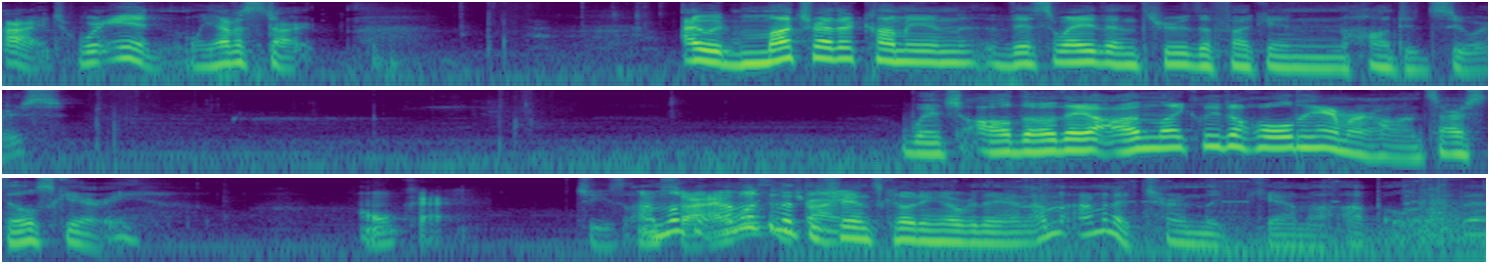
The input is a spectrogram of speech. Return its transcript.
All right, we're in. We have a start. I would much rather come in this way than through the fucking haunted sewers. Which, although they are unlikely to hold hammer haunts, are still scary. Okay. Jeez, I'm, I'm looking. sorry, I'm looking at the transcoding over there, and I'm I'm gonna turn the gamma up a little bit.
